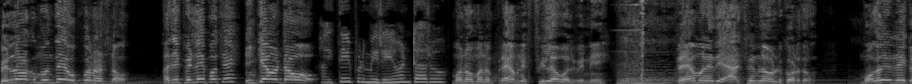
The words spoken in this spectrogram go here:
పెళ్ళవక ముందే ఒప్పుకొని అంటున్నావు. అదే పెళ్ళైపోతే ఇంకేమంటావు? అయితే ఇప్పుడు మీరేమంటారు? మనం మనం ప్రేమని ఫీల్ అవ్వాలి విని ప్రేమ అనేది యాడ్ ఫిల్మ్లో ఉండకూడదు. మొగలి రేఖ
